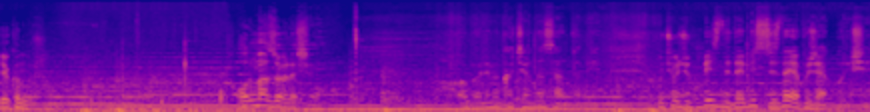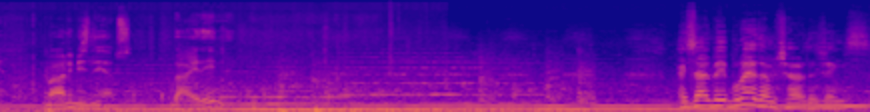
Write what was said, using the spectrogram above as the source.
Yakın dur. Olmaz öyle şey. O bölümü kaçırdın sen tabii. Bu çocuk bizli de bizsiz de yapacak bu işi. Bari bizli yapsın. Daha iyi değil mi? Ezel Bey buraya da mı çağırdın Cengiz?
